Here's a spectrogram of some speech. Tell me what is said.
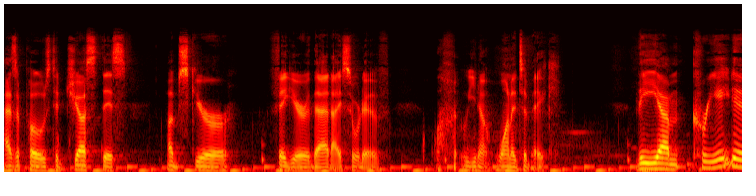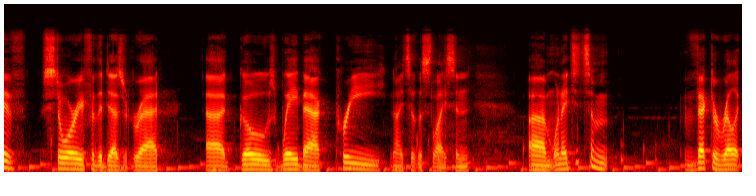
as opposed to just this obscure figure that I sort of, you know, wanted to make. The um, creative story for the Desert Rat uh, goes way back pre Knights of the Slice, and um, when I did some Vector Relic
